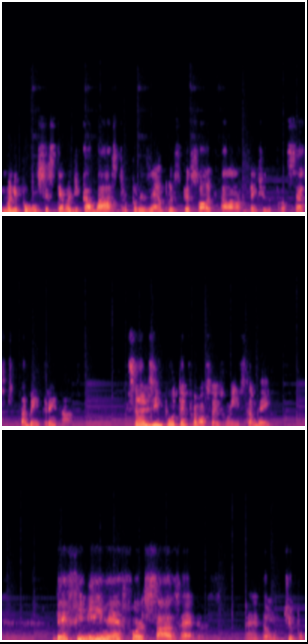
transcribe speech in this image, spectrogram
manipula um sistema de cadastro, por exemplo, esse pessoal que está lá na frente do processo está bem treinado. Senão eles imputam informações ruins também definir e reforçar as regras. Né? Então, tipo,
